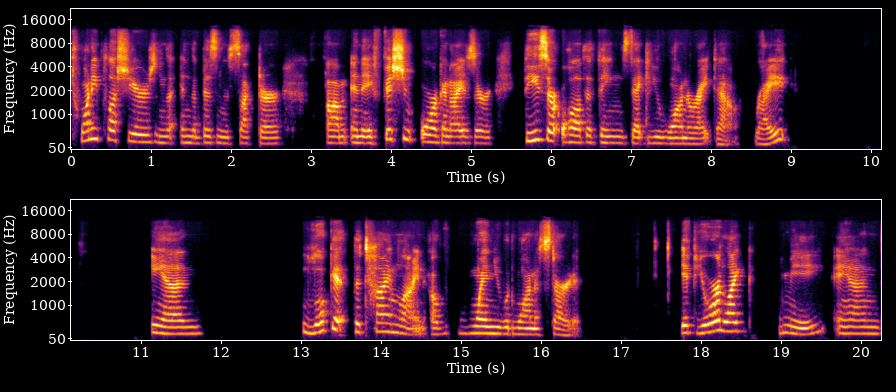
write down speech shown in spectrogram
20 plus years in the, in the business sector, um, an efficient organizer. These are all the things that you want to write down, right? And look at the timeline of when you would want to start it. If you're like me and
